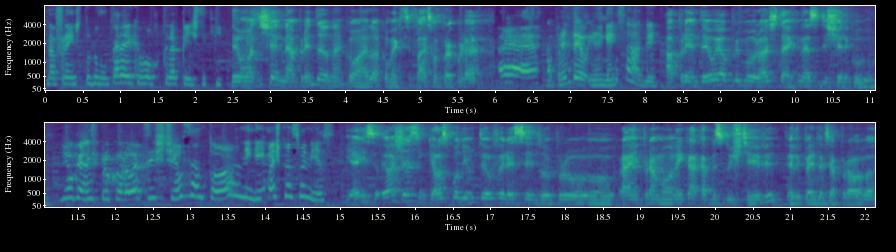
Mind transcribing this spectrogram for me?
na frente de todo mundo. Pera aí que eu vou procurar a pista aqui. Deu uma de Shane, né? Aprendeu, né? Com ela, como é que se faz pra procurar. É. Aprendeu, e ninguém sabe. Aprendeu e aprimorou as técnicas de Shane. Viu que ele procurou, desistiu, sentou, ninguém mais pensou nisso. E é isso. Eu achei assim, que elas podiam ter oferecido pro e pra Mônica a cabeça do Steve. Ele perdesse a prova.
